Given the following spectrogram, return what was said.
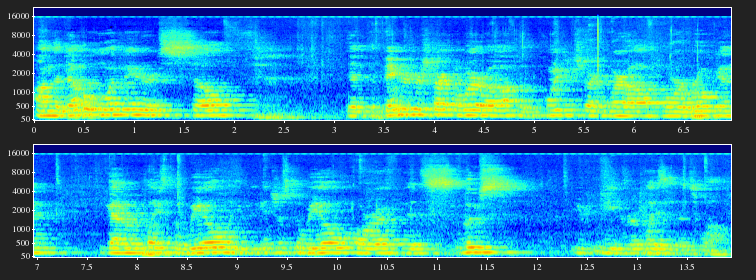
On the double eliminator itself, if the fingers are starting to wear off, or the points are starting to wear off or are broken, you gotta replace the wheel, you can get just the wheel, or if it's loose, you need to replace it as well.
